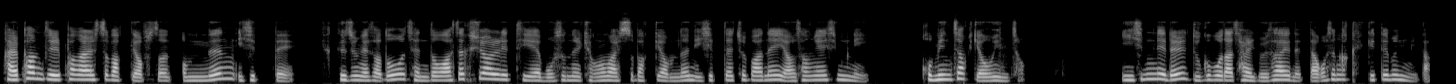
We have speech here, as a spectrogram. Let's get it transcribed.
갈팡질팡할 수밖에 없어, 없는 20대 그 중에서도 젠더와 섹슈얼리티의 모순을 경험할 수밖에 없는 20대 초반의 여성의 심리 고민척 여우인 척 이 심리를 누구보다 잘 묘사해냈다고 생각했기 때문입니다.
